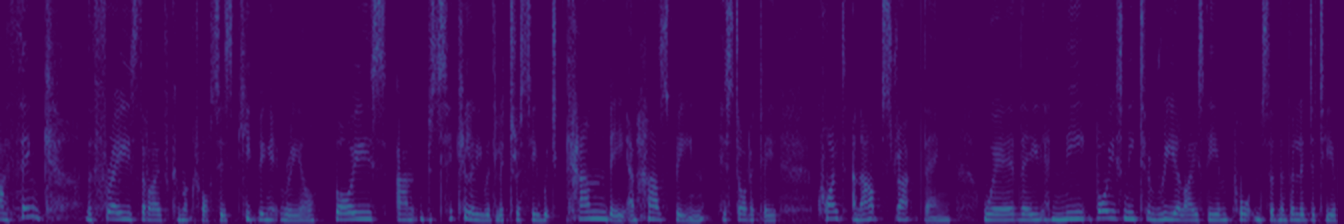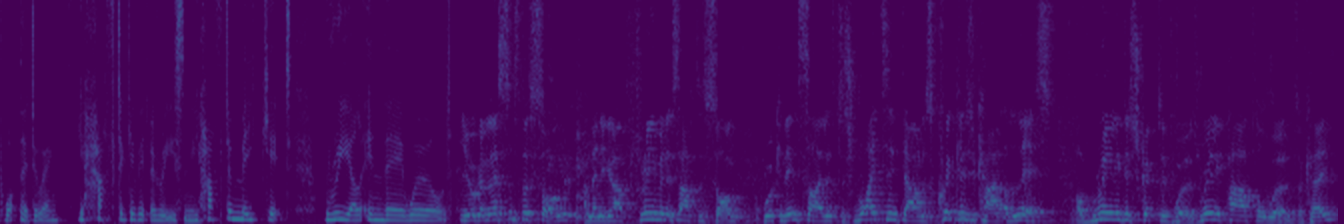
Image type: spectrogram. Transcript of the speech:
I think the phrase that I've come across is keeping it real. Boys, and particularly with literacy, which can be and has been historically quite an abstract thing, where they need boys need to realise the importance and the validity of what they're doing. You have to give it a reason. You have to make it real in their world. You're going to listen to the song, and then you're going to have three minutes after the song, working in silence, just writing down as quickly as you can a list of really descriptive words, really powerful words, okay?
